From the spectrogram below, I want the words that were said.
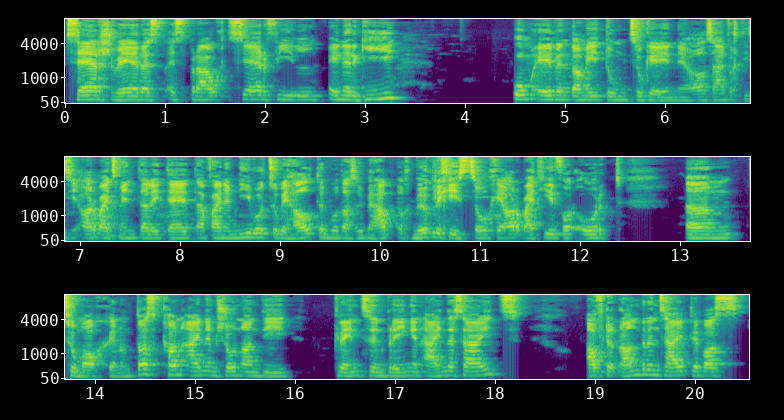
sehr schwer, es, es braucht sehr viel Energie, um eben damit umzugehen. Ja, also einfach diese Arbeitsmentalität auf einem Niveau zu behalten, wo das überhaupt noch möglich ist, solche Arbeit hier vor Ort ähm, zu machen. Und das kann einem schon an die Grenzen bringen einerseits auf der anderen Seite, was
